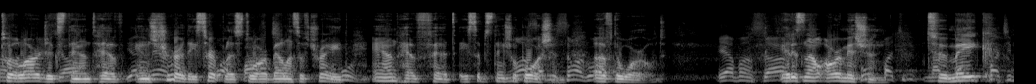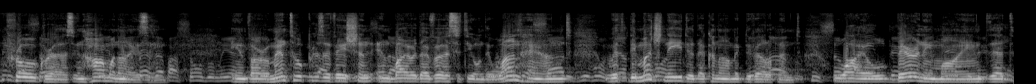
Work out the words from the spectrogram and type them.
to a large extent have ensured a surplus to our balance of trade and have fed a substantial portion of the world. It is now our mission to make progress in harmonizing environmental preservation and biodiversity on the one hand with the much-needed economic development, while bearing in mind that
